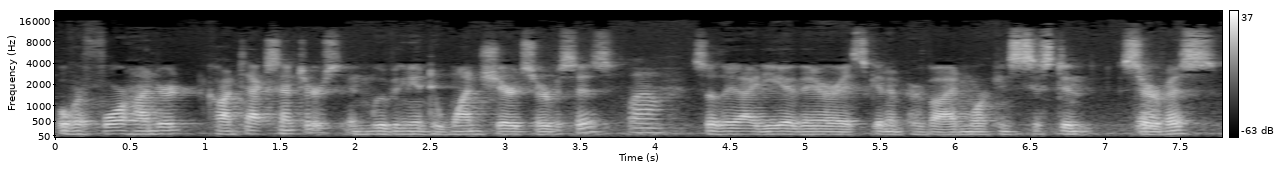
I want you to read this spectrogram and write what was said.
over 400 contact centers and moving it into one shared services. Wow. So the idea there is going to provide more consistent service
